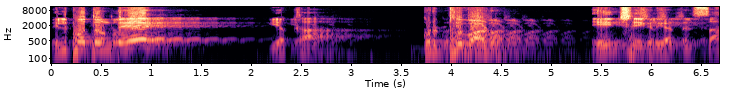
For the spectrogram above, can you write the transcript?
వెళ్ళిపోతుంటే ఈ యొక్క గుడ్డివాడు ఏం చేయగలిగాడు తెలుసా?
